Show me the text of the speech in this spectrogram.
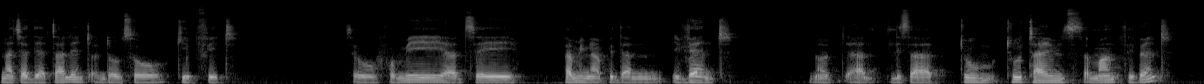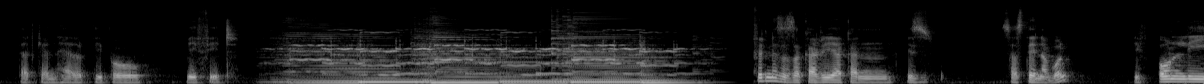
nurture their talent and also keep fit. So for me, I'd say coming up with an event, not at least a two two times a month event that can help people be fit. Fitness as a career can is sustainable if only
